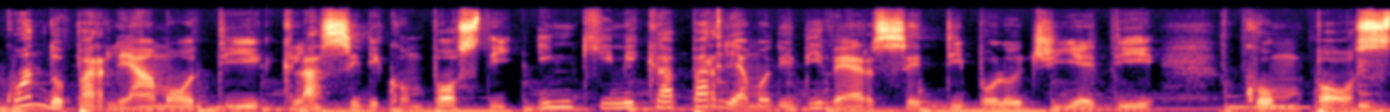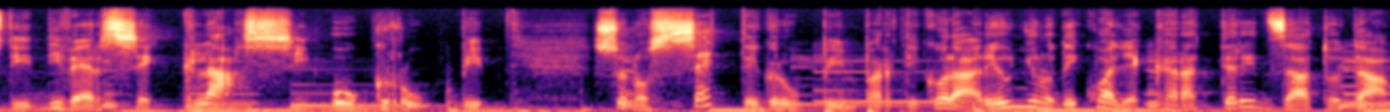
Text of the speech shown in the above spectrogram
Quando parliamo di classi di composti in chimica parliamo di diverse tipologie di composti, diverse classi o gruppi. Sono sette gruppi in particolare, ognuno dei quali è caratterizzato da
